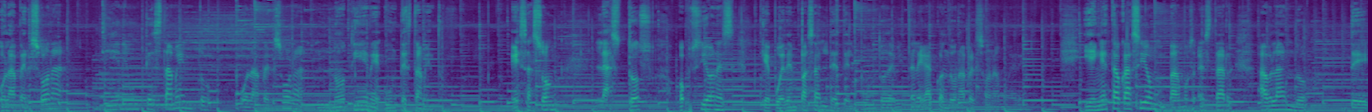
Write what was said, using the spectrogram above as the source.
O la persona testamento o la persona no tiene un testamento. Esas son las dos opciones que pueden pasar desde el punto de vista legal cuando una persona muere. Y en esta ocasión vamos a estar hablando de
